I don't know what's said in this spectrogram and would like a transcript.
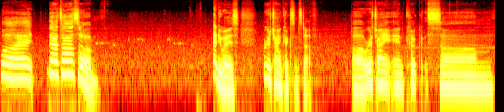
What? That's awesome! Anyways, we're gonna try and cook some stuff. Uh, we're gonna try and cook some...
